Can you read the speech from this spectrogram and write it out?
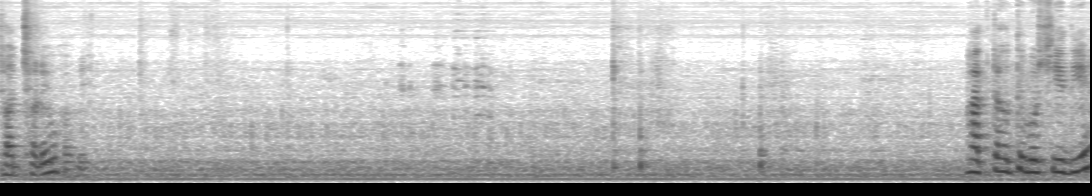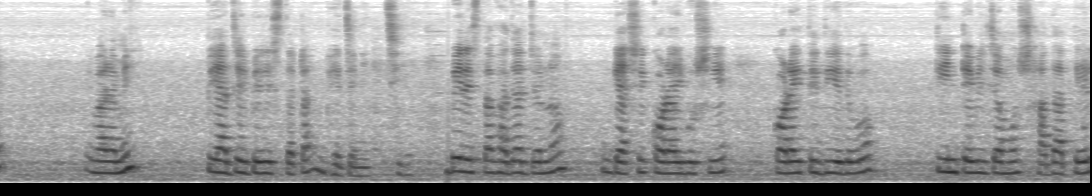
ঝরঝরেও হবে। ভাতটা হতে বসিয়ে দিয়ে এবার আমি পেঁয়াজের বেরেস্তাটা ভেজে নিচ্ছি। বেরেস্তা ভাজার জন্য গ্যাসে কড়াই বসিয়ে কড়াইতে দিয়ে দেবো তিন টেবিল চামচ সাদা তেল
